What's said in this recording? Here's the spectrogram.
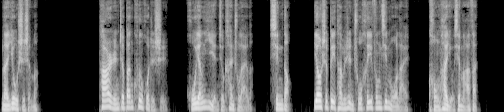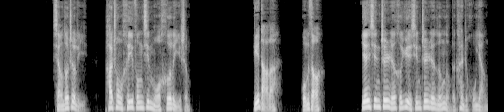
那又是什么？他二人这般困惑着时，胡杨一眼就看出来了，心道：要是被他们认出黑风金魔来，恐怕有些麻烦。想到这里，他冲黑风金魔喝了一声：“别打了，我们走。”烟心真人和月心真人冷冷的看着胡杨，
